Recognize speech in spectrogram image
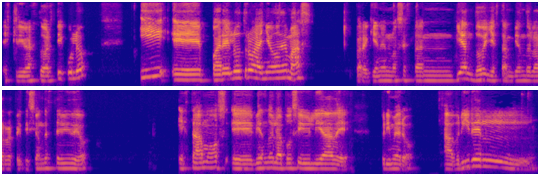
escribas tu artículo. Y eh, para el otro año, además, para quienes nos están viendo y están viendo la repetición de este video, estamos viendo la posibilidad de primero, abrir el,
